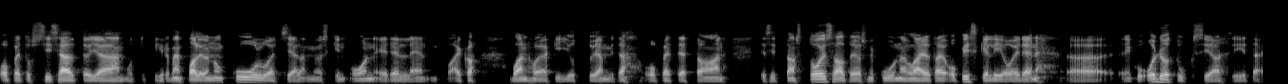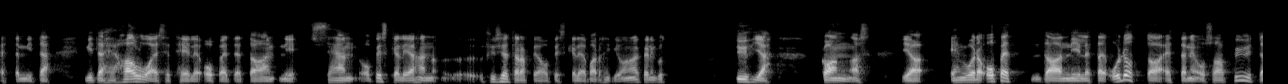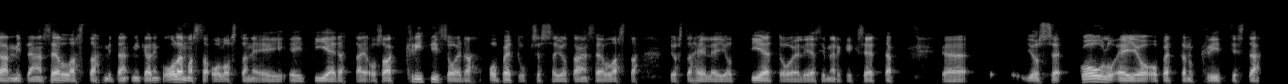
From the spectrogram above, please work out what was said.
opetussisältöjä, mutta hirveän paljon on kuullut, että siellä myöskin on edelleen aika vanhojakin juttuja, mitä opetetaan. Ja sitten taas toisaalta, jos me kuunnellaan jotain opiskelijoiden ää, niin kuin odotuksia siitä, että mitä, mitä he haluaisivat, että heille opetetaan, niin sehän opiskelijahan, fysioterapia-opiskelija varsinkin, on aika niin kuin tyhjä kangas, ja eihän voida opettaa niille tai odottaa, että ne osaa pyytää mitään sellaista, mitä, mikä niin olemassaolosta ne ei, ei tiedä, tai osaa kritisoida opetuksessa jotain sellaista, josta heille ei ole tietoa. Eli esimerkiksi se, että jos se koulu ei ole opettanut kriittistä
